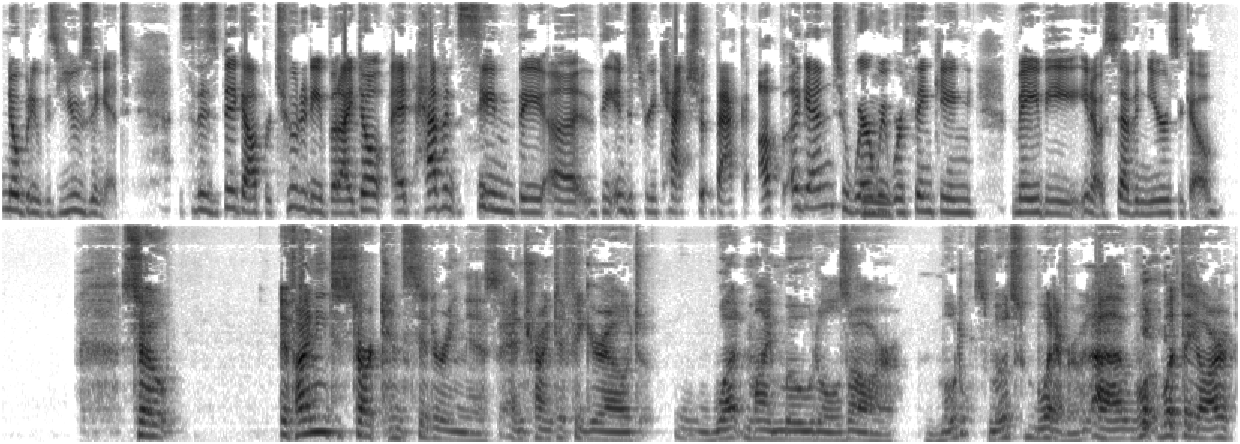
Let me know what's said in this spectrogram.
nobody was using it. So there's big opportunity, but I don't, I haven't seen the uh, the industry catch back up again to where mm. we were thinking maybe you know seven years ago. So if I need to start considering this and trying to figure out what my modals are, modals, modes, whatever, uh, what, what, they are,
